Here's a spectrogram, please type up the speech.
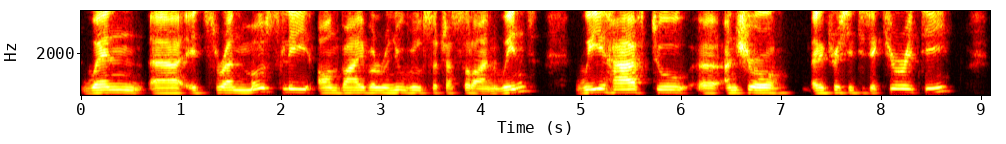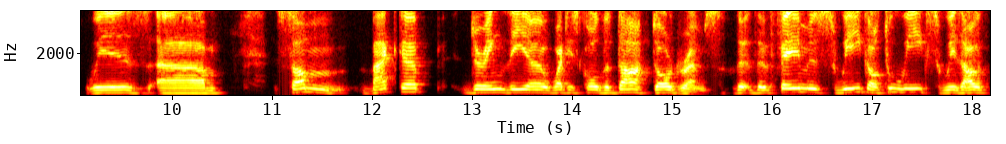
When uh, it's run mostly on viable renewables such as solar and wind, we have to uh, ensure electricity security with um, some backup during the uh, what is called the dark doldrums, the, the famous week or two weeks without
